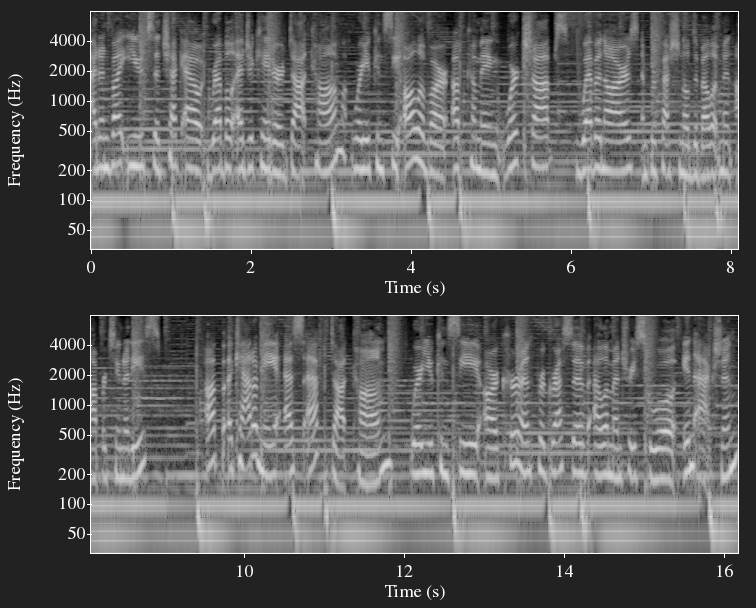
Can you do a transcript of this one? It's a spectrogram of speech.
I'd invite you to check out rebeleducator.com, where you can see all of our upcoming workshops, webinars, and professional development opportunities. UpAcademySF.com, where you can see our current progressive elementary school in action.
